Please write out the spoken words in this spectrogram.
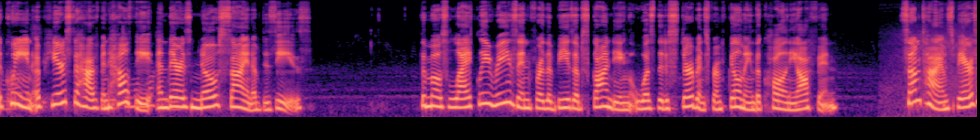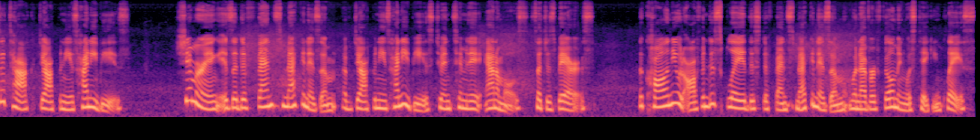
The queen appears to have been healthy and there is no sign of disease. The most likely reason for the bees absconding was the disturbance from filming the colony often. Sometimes bears attack Japanese honeybees. Shimmering is a defense mechanism of Japanese honeybees to intimidate animals, such as bears. The colony would often display this defense mechanism whenever filming was taking place.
